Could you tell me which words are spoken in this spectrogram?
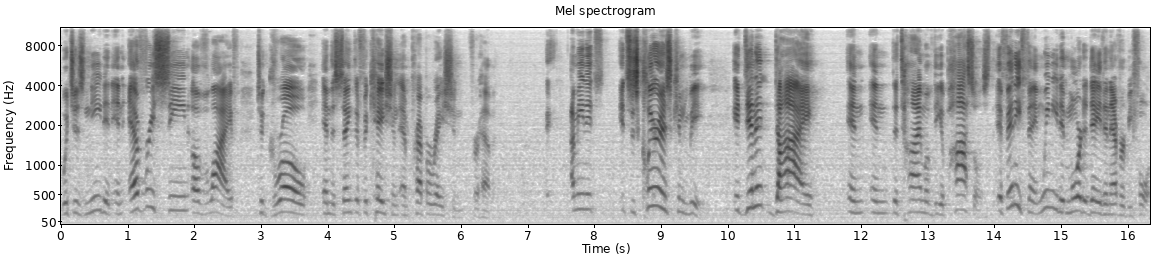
which is needed in every scene of life to grow in the sanctification and preparation for heaven. I mean, it's it's as clear as can be. It didn't die in, in the time of the apostles. If anything, we need it more today than ever before.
